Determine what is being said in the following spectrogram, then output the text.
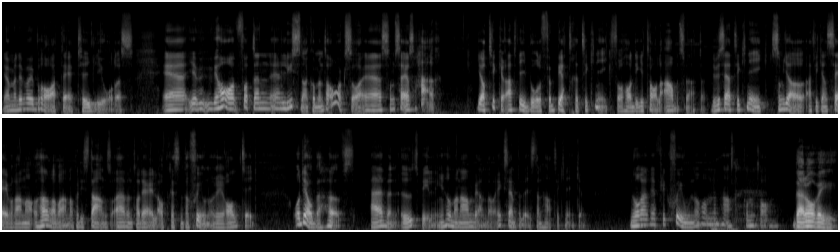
ja. men det var ju bra att det tydliggjordes. Eh, vi har fått en, en lyssnarkommentar också eh, som säger så här. Jag tycker att vi borde få bättre teknik för att ha digitala arbetsmöten. Det vill säga teknik som gör att vi kan se varandra och höra varandra på distans och även ta del av presentationer i realtid. Och då behövs även utbildning i hur man använder exempelvis den här tekniken. Några reflektioner om den här kommentaren? Där har vi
